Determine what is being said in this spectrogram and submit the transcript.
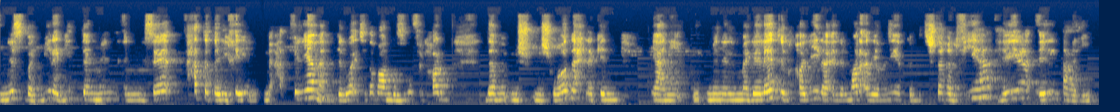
نسبة كبيرة جدا من النساء حتى تاريخيا. في اليمن دلوقتي طبعا بظروف الحرب ده مش مش واضح لكن يعني من المجالات القليلة اللي المرأة اليمنية كانت بتشتغل فيها هي التعليم.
